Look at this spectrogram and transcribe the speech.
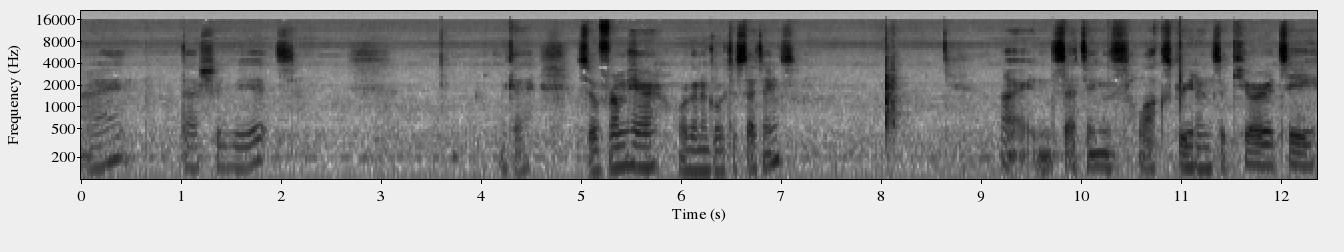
Alright, that should be it. Okay, so from here we're gonna go to settings. Alright, in settings, lock screen and security,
